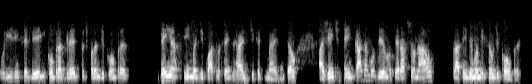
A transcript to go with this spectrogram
origem CD, e compras grandes, estou te falando de compras bem acima de 400 reais de ticket médio. Então, a gente tem cada modelo operacional para atender uma missão de compra.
